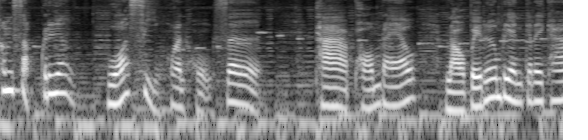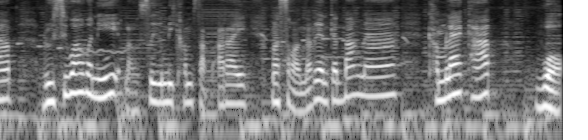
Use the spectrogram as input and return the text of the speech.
คำศัพท์เรื่องวอสีฮวนหงเซอร์ ถ้าพร้อมแล้วเราไปเริ่มเรียนกันเลยครับ ดูซิว่าวันนี้เราซื้อมีคำศัพท์อะไรมาสอนนักเรียนกันบ้างนะคำแรกครับวอ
